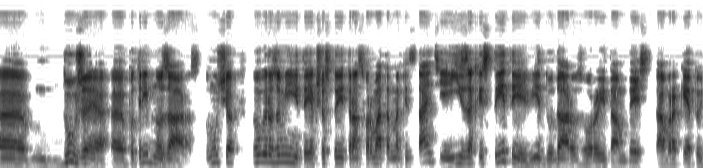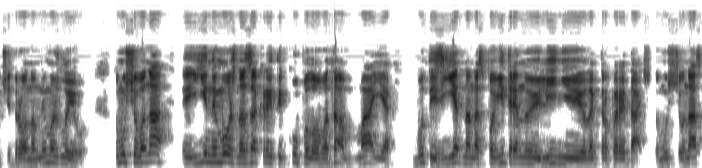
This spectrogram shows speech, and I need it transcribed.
е, дуже е, потрібно зараз. Тому що, ну ви розумієте, якщо стоїть трансформатор на підстанції, її захистити від удару згори там десь, там ракетою чи дроном неможливо. Тому що вона її не можна закрити куполом, вона має бути з'єднана з повітряною лінією електропередач, тому що у нас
